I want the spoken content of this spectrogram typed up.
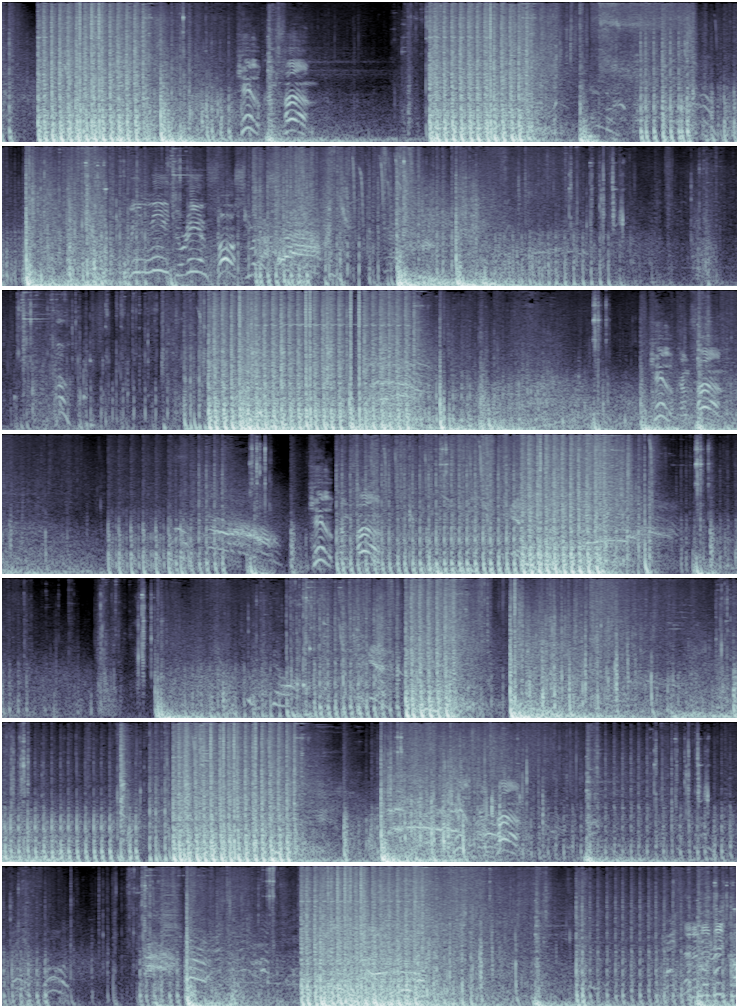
Kill confirmed. We need reinforcements. Kill confirmed. Kill confirmed. Kill confirmed.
